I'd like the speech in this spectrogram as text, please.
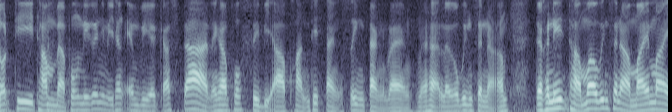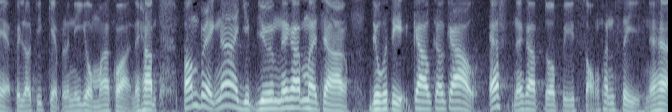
รถที่ทำแบบพวกนี้ก็จะมีทั้ง MV Agusta นะครับ พวก CBR พันที่แต่งซิ่งแต่งแรงนะฮะ แล้วก็วิ่งสนาม แต่คันนี้ถามว่าวิ่งสนามไหมไม่อะเป็นรถที่เก็บและนิยมมากกว่านะครับ ปั๊มเบรกหน้าหยิบยืมนะครับ มาจากดูคติ 999 S นะครับ ตัวปี 2004 นะฮะ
